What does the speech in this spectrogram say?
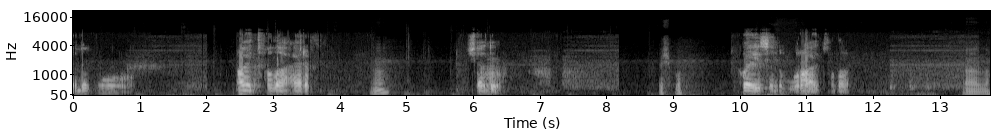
شادو رائد فضاء عارف ها؟ شادو إيش بو؟ كويس أنه رائد فضاء الله.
